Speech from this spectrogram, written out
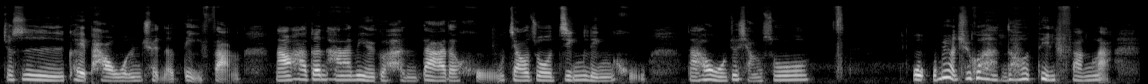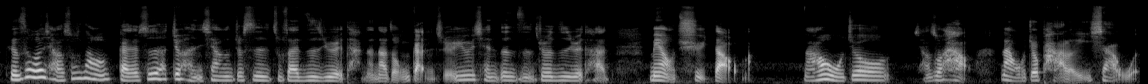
就是可以泡温泉的地方，然后它跟它那边有一个很大的湖叫做金陵湖，然后我就想说。我我没有去过很多地方啦，可是我想说那种感觉是就很像就是住在日月潭的那种感觉，因为前阵子就日月潭没有去到嘛，然后我就想说好，那我就爬了一下文。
